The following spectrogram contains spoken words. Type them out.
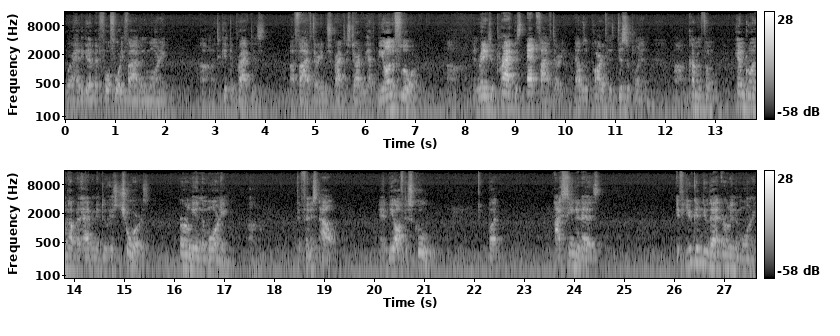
where I had to get up at 4:45 in the morning uh, to get to practice by 5:30, which practice started. We had to be on the floor uh, and ready to practice at 5:30. That was a part of his discipline coming from him growing up and having to do his chores early in the morning um, to finish out and be off to school. But I seen it as if you can do that early in the morning,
